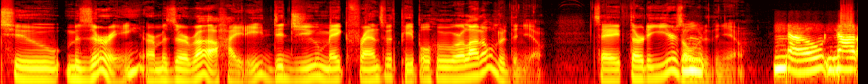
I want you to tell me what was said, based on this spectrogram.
to Missouri or Missouri, Heidi, did you make friends with people who are a lot older than you? Say 30 years older mm. than you? No, not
